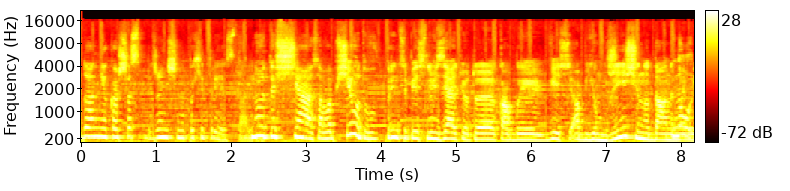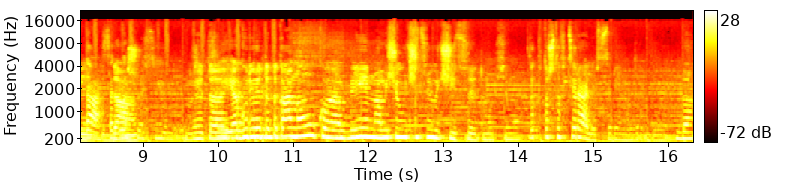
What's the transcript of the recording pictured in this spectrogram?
Да, мне кажется, сейчас женщины похитрее стали. Ну, это сейчас. А вообще, вот, в принципе, если взять вот э, как бы весь объем женщин на данный Ну момент. да, соглашусь, Юля. Это, я говорю, это такая наука, блин, нам еще учиться и учиться этому всему. Так потому что втирали все время другое. Да.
